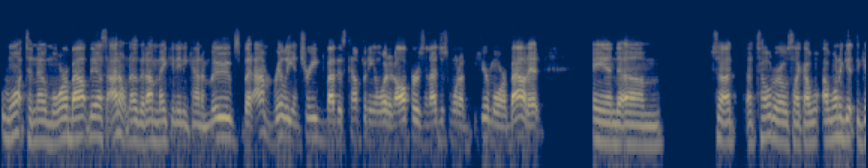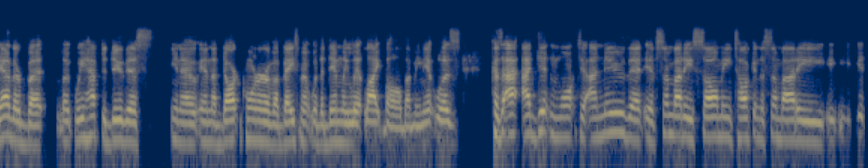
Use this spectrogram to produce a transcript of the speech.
want to know more about this. I don't know that I'm making any kind of moves, but I'm really intrigued by this company and what it offers, and I just want to hear more about it." And um, so I, I told her, I was like, I, w- I want to get together, but look, we have to do this, you know, in the dark corner of a basement with a dimly lit light bulb. I mean, it was because I, I didn't want to, I knew that if somebody saw me talking to somebody, it, it,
